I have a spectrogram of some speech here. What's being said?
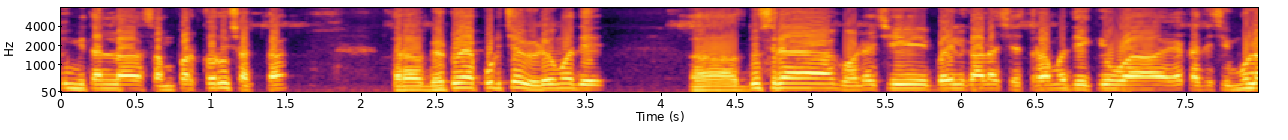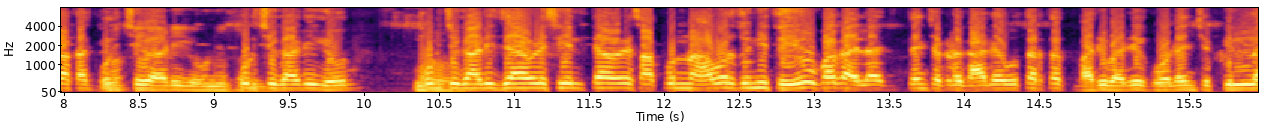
तुम्ही त्यांना संपर्क करू शकता. तर भेटूया पुढच्या व्हिडिओमध्ये. दुसऱ्या घोड्याची बैलगाडा क्षेत्रामध्ये किंवा एखाद्याची मुलाखत पुढची गाडी घेऊन पुढची गाडी घेऊन. पुढची गाडी ज्या वेळेस येईल त्यावेळेस आपण आवर्जून इथे येऊ बघायला. त्यांच्याकडे गाड्या उतरतात भारी भारी घोड्यांचे पिल्ल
